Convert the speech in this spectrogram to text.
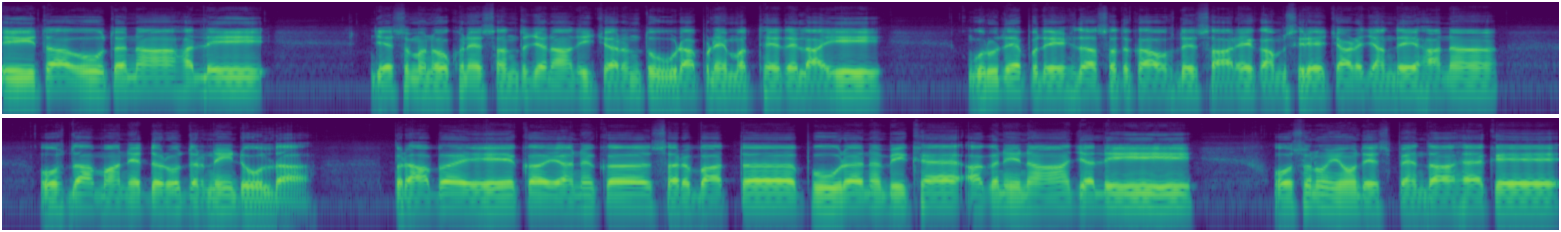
ਈਤ ਊਤ ਨਾ ਹਲੀ। ਜਿਸ ਮਨੁੱਖ ਨੇ ਸੰਤ ਜਨਾਂ ਦੀ ਚਰਨ ਧੂੜ ਆਪਣੇ ਮੱਥੇ ਤੇ ਲਾਈ, ਗੁਰੂ ਦੇ ਉਪਦੇਸ਼ ਦਾ ਸਦਕਾ ਉਸ ਦੇ ਸਾਰੇ ਕੰਮ ਸਿਰੇ ਚੜ ਜਾਂਦੇ ਹਨ। ਉਸ ਦਾ ਮਨ ਇੱਧਰ ਉੱਧਰ ਨਹੀਂ ਡੋਲਦਾ। ਪ੍ਰਭ ਏਕ ਅਨਕ ਸਰਬਤ ਪੂਰਨ ਵਿਖੈ ਅਗਨਿ ਨਾ ਜਲੀ। ਉਸ ਨੂੰ ਇਉਂ ਦਿਸ ਪੈਂਦਾ ਹੈ ਕਿ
